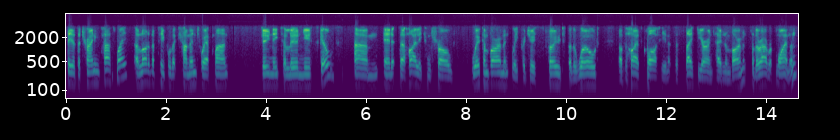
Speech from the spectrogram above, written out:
there's a training pathway. A lot of the people that come into our plants do need to learn new skills. Um, and it's a highly controlled work environment. We produce food for the world of the highest quality, and it's a safety orientated environment. So there are requirements.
